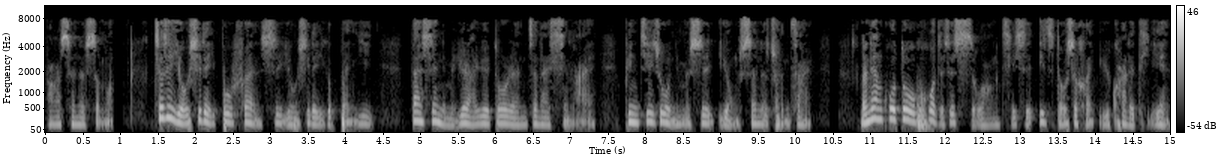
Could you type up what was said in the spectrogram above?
发生了什么，这是游戏的一部分，是游戏的一个本意。但是你们越来越多人正在醒来，并记住你们是永生的存在。能量过度或者是死亡，其实一直都是很愉快的体验。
